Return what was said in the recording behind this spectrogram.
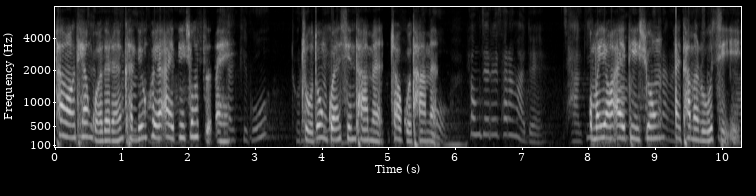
盼望天国的人肯定会爱弟兄姊妹。主动关心他们，照顾他们。我们要爱弟兄，爱他们如己。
